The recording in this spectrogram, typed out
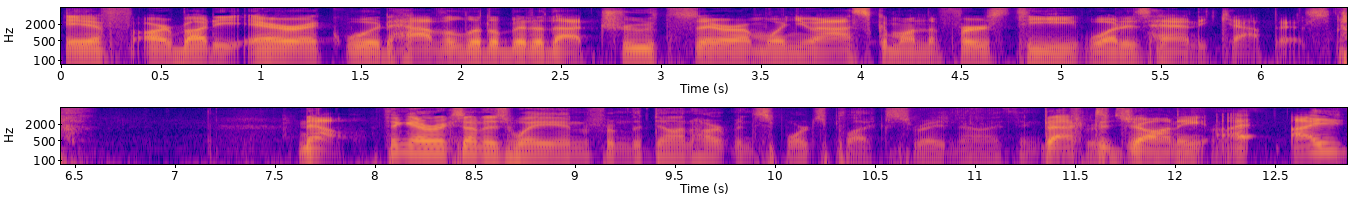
if our buddy Eric would have a little bit of that truth serum when you ask him on the first tee what his handicap is. now, I think Eric's on his way in from the Don Hartman Sportsplex right now. I think back to Johnny. I, I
